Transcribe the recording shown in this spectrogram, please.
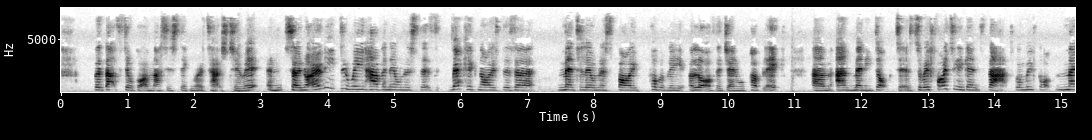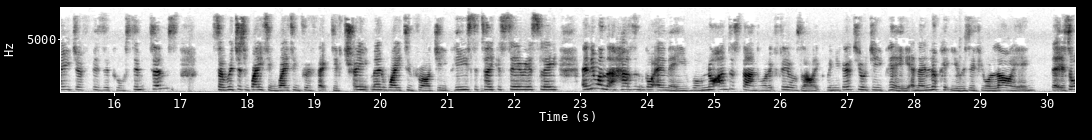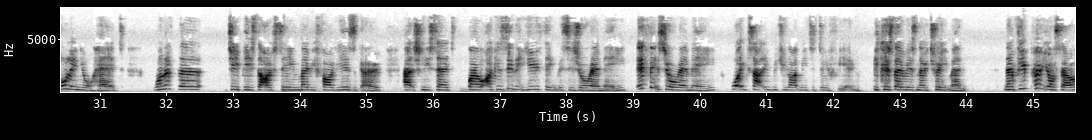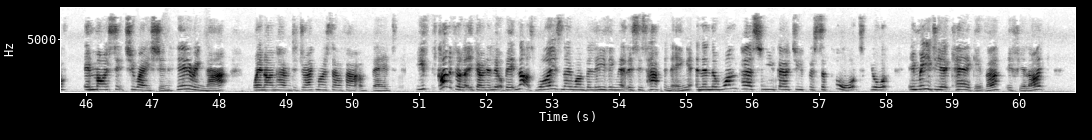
but that's still got a massive stigma attached to it. And so not only do we have an illness that's recognised as a mental illness by probably a lot of the general public um, and many doctors, so we're fighting against that when we've got major physical symptoms. So we're just waiting, waiting for effective treatment, waiting for our GPs to take us seriously. Anyone that hasn't got ME will not understand what it feels like when you go to your GP and they look at you as if you're lying, that it's all in your head. One of the GPs that I've seen maybe five years ago actually said, Well, I can see that you think this is your ME. If it's your ME, what exactly would you like me to do for you? Because there is no treatment. Now, if you put yourself in my situation, hearing that when I'm having to drag myself out of bed, you kind of feel like you're going a little bit nuts. Why is no one believing that this is happening? And then the one person you go to for support, your immediate caregiver, if you like,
